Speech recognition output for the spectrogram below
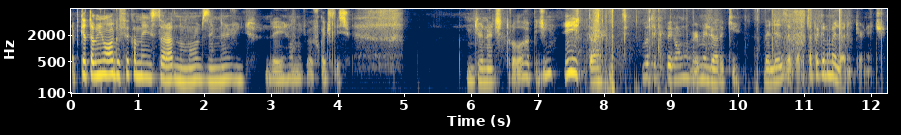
É porque também o áudio fica meio estourado no mobzinho, né, gente? Daí realmente vai ficar difícil. Internet trollou rapidinho. Eita! Vou ter que pegar um lugar melhor aqui. Beleza? Agora tá pegando melhor a internet.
